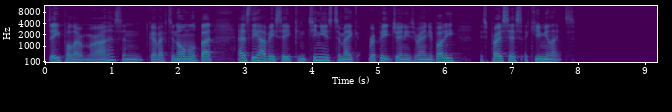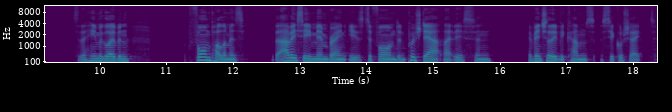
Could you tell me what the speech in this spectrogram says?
depolymerize and go back to normal, but as the RBC continues to make repeat journeys around your body, this process accumulates. So the hemoglobin form polymers. The RBC membrane is deformed and pushed out like this and eventually becomes sickle shaped.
